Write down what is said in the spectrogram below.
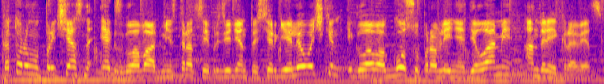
к которому причастны экс-глава администрации президента Сергей Левочкин и глава госуправления делами Андрей Кравец.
